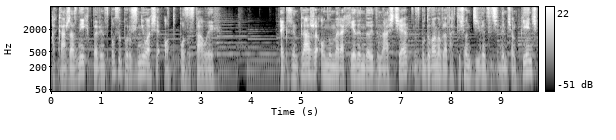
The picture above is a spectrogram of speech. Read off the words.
a każda z nich w pewien sposób różniła się od pozostałych. Egzemplarze o numerach 1 do 11 zbudowano w latach 1975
